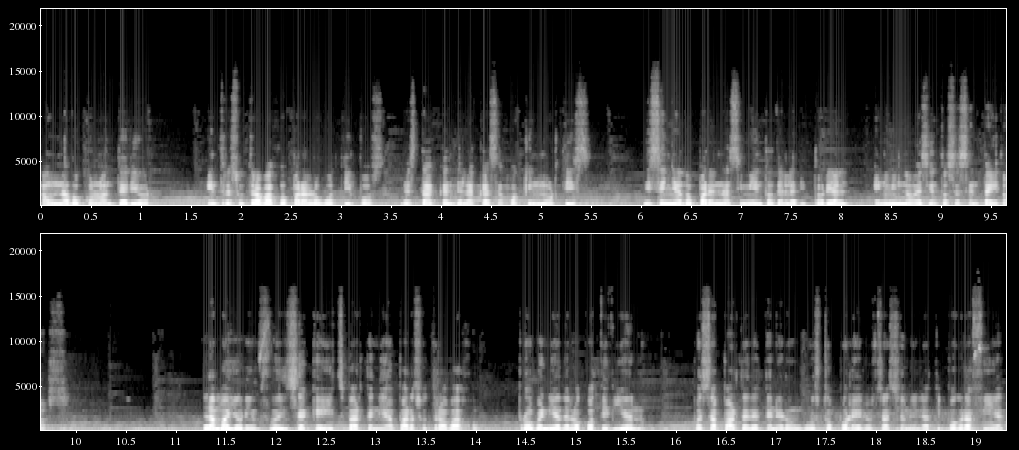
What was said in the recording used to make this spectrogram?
Aunado con lo anterior, entre su trabajo para logotipos destaca el de la Casa Joaquín Mortiz, diseñado para el nacimiento de la editorial en 1962. La mayor influencia que Itzbar tenía para su trabajo provenía de lo cotidiano, pues aparte de tener un gusto por la ilustración y la tipografía,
